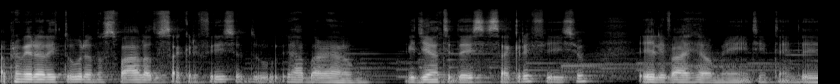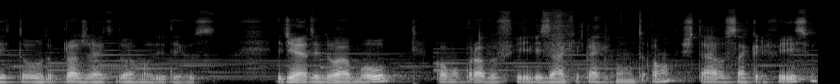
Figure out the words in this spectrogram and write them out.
A primeira leitura nos fala do sacrifício de Abraão, e diante desse sacrifício, ele vai realmente entender todo o projeto do amor de Deus. E diante do amor, como o próprio filho Isaac pergunta: onde está o sacrifício?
